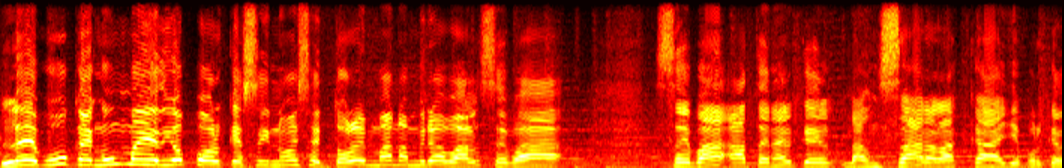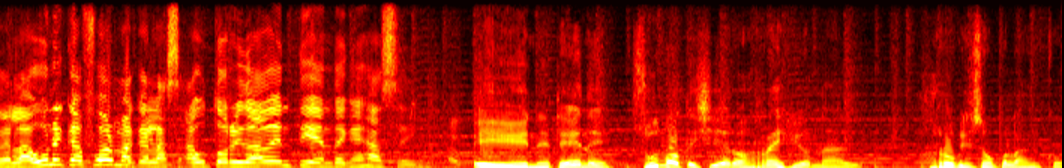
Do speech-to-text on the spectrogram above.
le busquen un medio porque si no el sector Hermana Mirabal se va, se va a tener que lanzar a las calles porque de la única forma que las autoridades entienden es así. NTN, su noticiero regional, Robinson Polanco.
